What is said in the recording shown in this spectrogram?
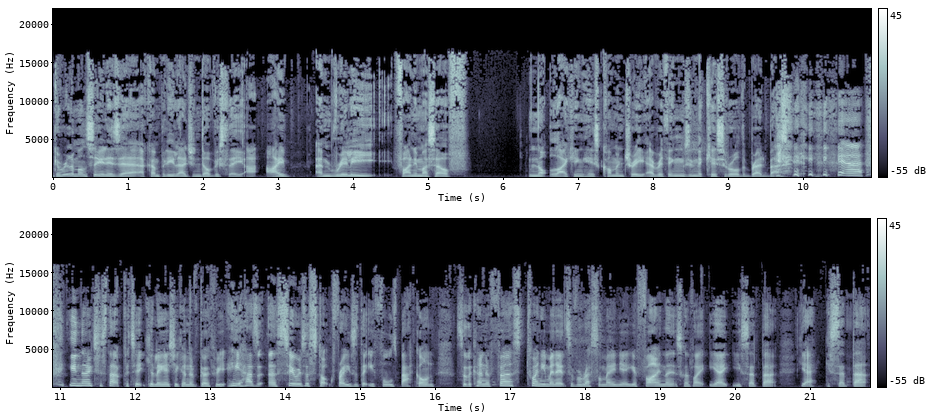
Gorilla Monsoon is a, a company legend, obviously. I, I am really finding myself not liking his commentary. Everything's in the kisser or the bread basket. Yeah, you notice that particularly as you kind of go through. He has a series of stock phrases that he falls back on. So the kind of first 20 minutes of a WrestleMania, you're fine. Then it's kind of like, yeah, you said that. Yeah, you said that.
